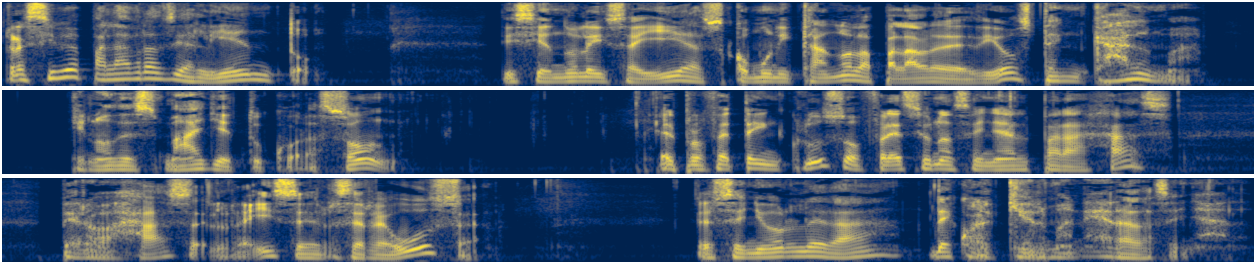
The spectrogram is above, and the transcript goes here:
recibe palabras de aliento, diciéndole a Isaías, comunicando la palabra de Dios, ten calma, que no desmaye tu corazón. El profeta incluso ofrece una señal para Ahaz, pero Ahaz, el rey, se, se rehúsa. El Señor le da de cualquier manera la señal.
